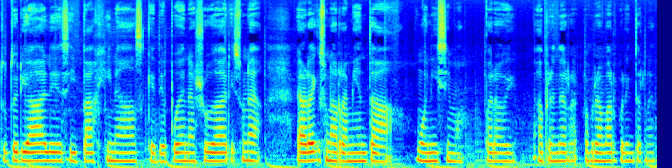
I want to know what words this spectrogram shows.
tutoriales y páginas que te pueden ayudar. Es una, la verdad que es una herramienta buenísima para hoy, aprender a programar por internet.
